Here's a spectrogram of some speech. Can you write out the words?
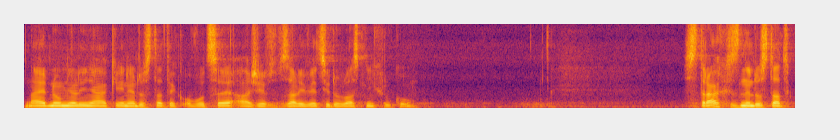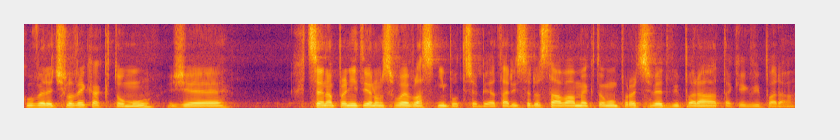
najednou měli nějaký nedostatek ovoce a že vzali věci do vlastních rukou. Strach z nedostatku vede člověka k tomu, že chce naplnit jenom svoje vlastní potřeby. A tady se dostáváme k tomu, proč svět vypadá tak, jak vypadá.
